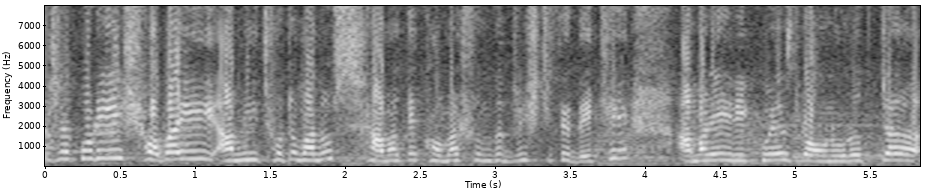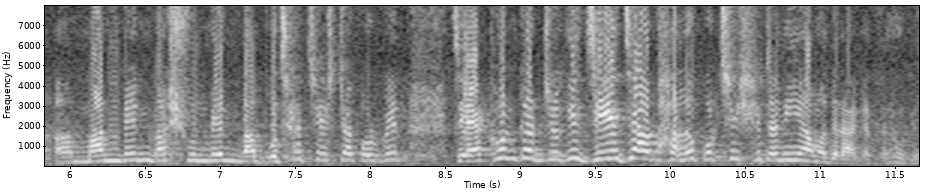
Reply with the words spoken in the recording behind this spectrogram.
আশা করি সবাই, আমি ছোট মানুষ, আমাকে ক্ষমা সুন্দর দৃষ্টিতে দেখে আমার এই রিকোয়েস্ট বা অনুরোধটা মানবেন বা শুনবেন বা বোঝার চেষ্টা করবেন যে এখনকার যুগে যে যা ভালো করছে সেটা নিয়ে আমাদের আগাতে হবে।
